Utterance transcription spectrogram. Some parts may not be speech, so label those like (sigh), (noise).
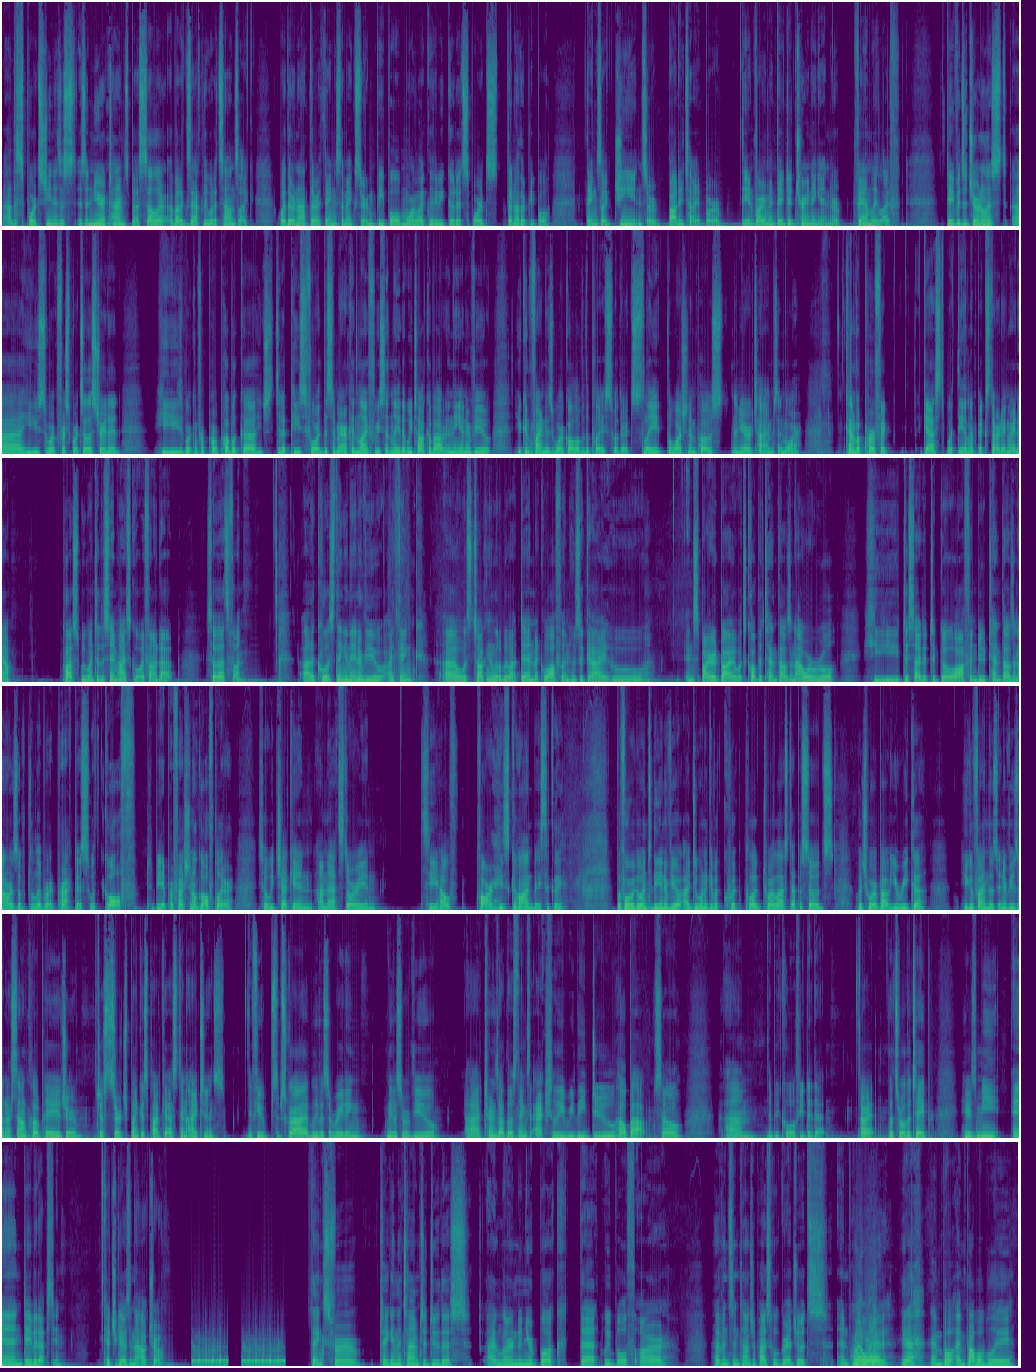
Uh, the Sports Gene is a, is a New York Times bestseller about exactly what it sounds like, whether or not there are things that make certain people more likely to be good at sports than other people. Things like genes or body type or the environment they did training in or family life. David's a journalist. Uh, he used to work for Sports Illustrated. He's working for ProPublica. He just did a piece for This American Life recently that we talk about in the interview. You can find his work all over the place, whether it's Slate, The Washington Post, The New York Times, and more. Kind of a perfect guest with the Olympics starting right now. Plus, we went to the same high school, I found out. So that's fun. Uh, the coolest thing in the interview, I think, uh, was talking a little bit about Dan McLaughlin, who's a guy who, inspired by what's called the 10,000 hour rule, he decided to go off and do 10,000 hours of deliberate practice with golf to be a professional golf player. So we check in on that story and see how far (laughs) he's gone, basically. Before we go into the interview, I do want to give a quick plug to our last episodes, which were about Eureka. You can find those interviews on our SoundCloud page or just search Blinkist Podcast in iTunes. If you subscribe, leave us a rating, leave us a review. Uh, turns out those things actually really do help out. So um, it'd be cool if you did that. All right, let's roll the tape. Here's me and David Epstein. Catch you guys in the outro. Thanks for taking the time to do this. I learned in your book that we both are Evanston Township High School graduates, and probably no yeah, and bo- and probably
